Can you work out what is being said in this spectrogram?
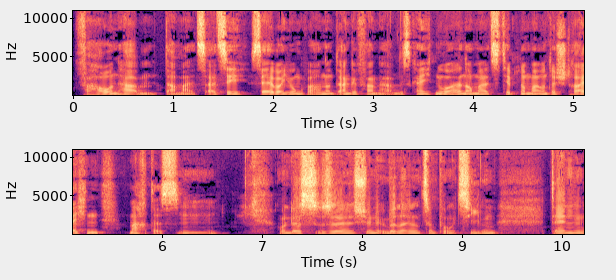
verhauen haben damals, als sie selber jung waren und angefangen haben. Das kann ich nur nochmal als Tipp nochmal unterstreichen. Macht es. Mhm. Und das ist eine schöne Überleitung zum Punkt 7. Denn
